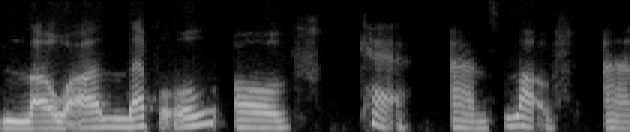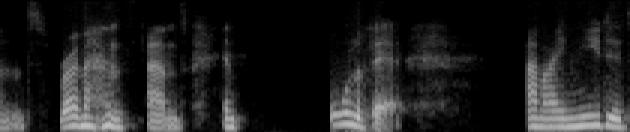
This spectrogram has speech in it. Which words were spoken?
lower level of care and love and romance and, and all of it. And I needed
